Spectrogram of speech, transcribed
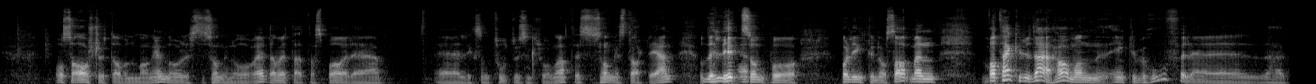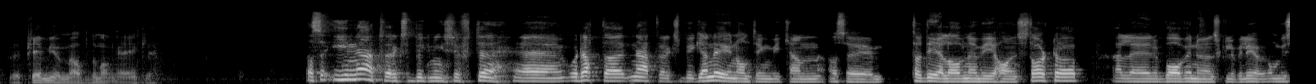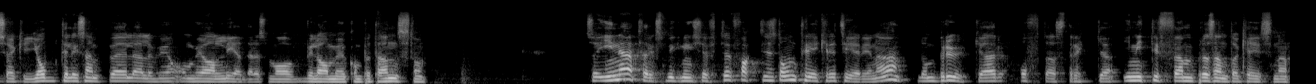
Og så avslutter abonnementet når sesongen er over. Da vet jeg at jeg sparer eh, liksom 2000 kroner til sesongen starter igjen. Og det er litt ja. sånn på, på, LinkedIn også. Men hva tenker du der? Har man egentlig behov för det, det här premiumabonnemanget egentlig? Alltså i nätverksbyggningssyfte, eh, och detta nätverksbyggande är ju någonting vi kan alltså, ta del av när vi har en startup eller vad vi nu än skulle vilja, om vi söker jobb till exempel, eller om vi har en ledare som vill ha mer kompetens. Då. Så i nätverksbyggningssyfte, faktiskt de tre kriterierna, de brukar ofta sträcka i 95 procent av caserna.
